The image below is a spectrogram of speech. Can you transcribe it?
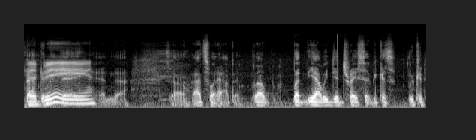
back Could in the day, and uh, so that's what happened. But but yeah, we did trace it because we could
